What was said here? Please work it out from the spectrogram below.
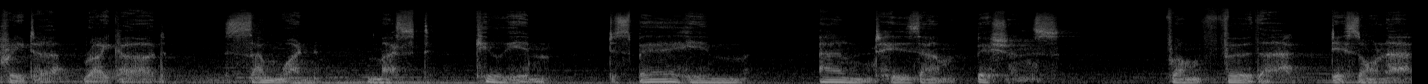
Praetor Rykard. Someone must kill him to spare him and his ambitions from further dishonor.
